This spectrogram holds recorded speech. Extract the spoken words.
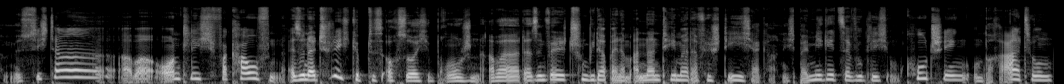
dann müsste ich da aber ordentlich verkaufen. Also natürlich gibt es auch solche Branchen, aber da sind wir jetzt schon wieder bei einem anderen Thema, dafür stehe ich ja gar nicht. Bei mir geht es ja wirklich um Coaching, um Beratung,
